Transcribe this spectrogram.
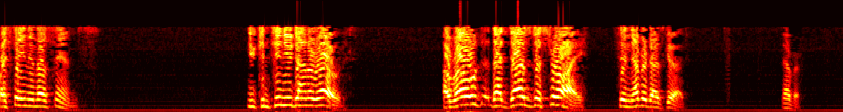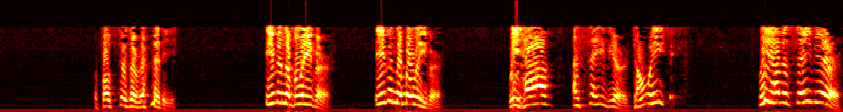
by staying in those sins. You continue down a road a road that does destroy. Sin never does good. Never. But folks, there's a remedy. Even the believer, even the believer, we have a Savior, don't we? We have a Savior.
